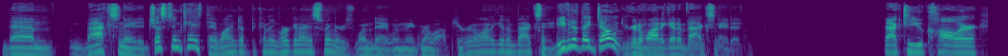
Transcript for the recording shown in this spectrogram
them vaccinated just in case they wind up becoming organized swingers one day when they grow up. You're going to want to get them vaccinated. Even if they don't, you're going to want to get them vaccinated. Back to you, caller.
